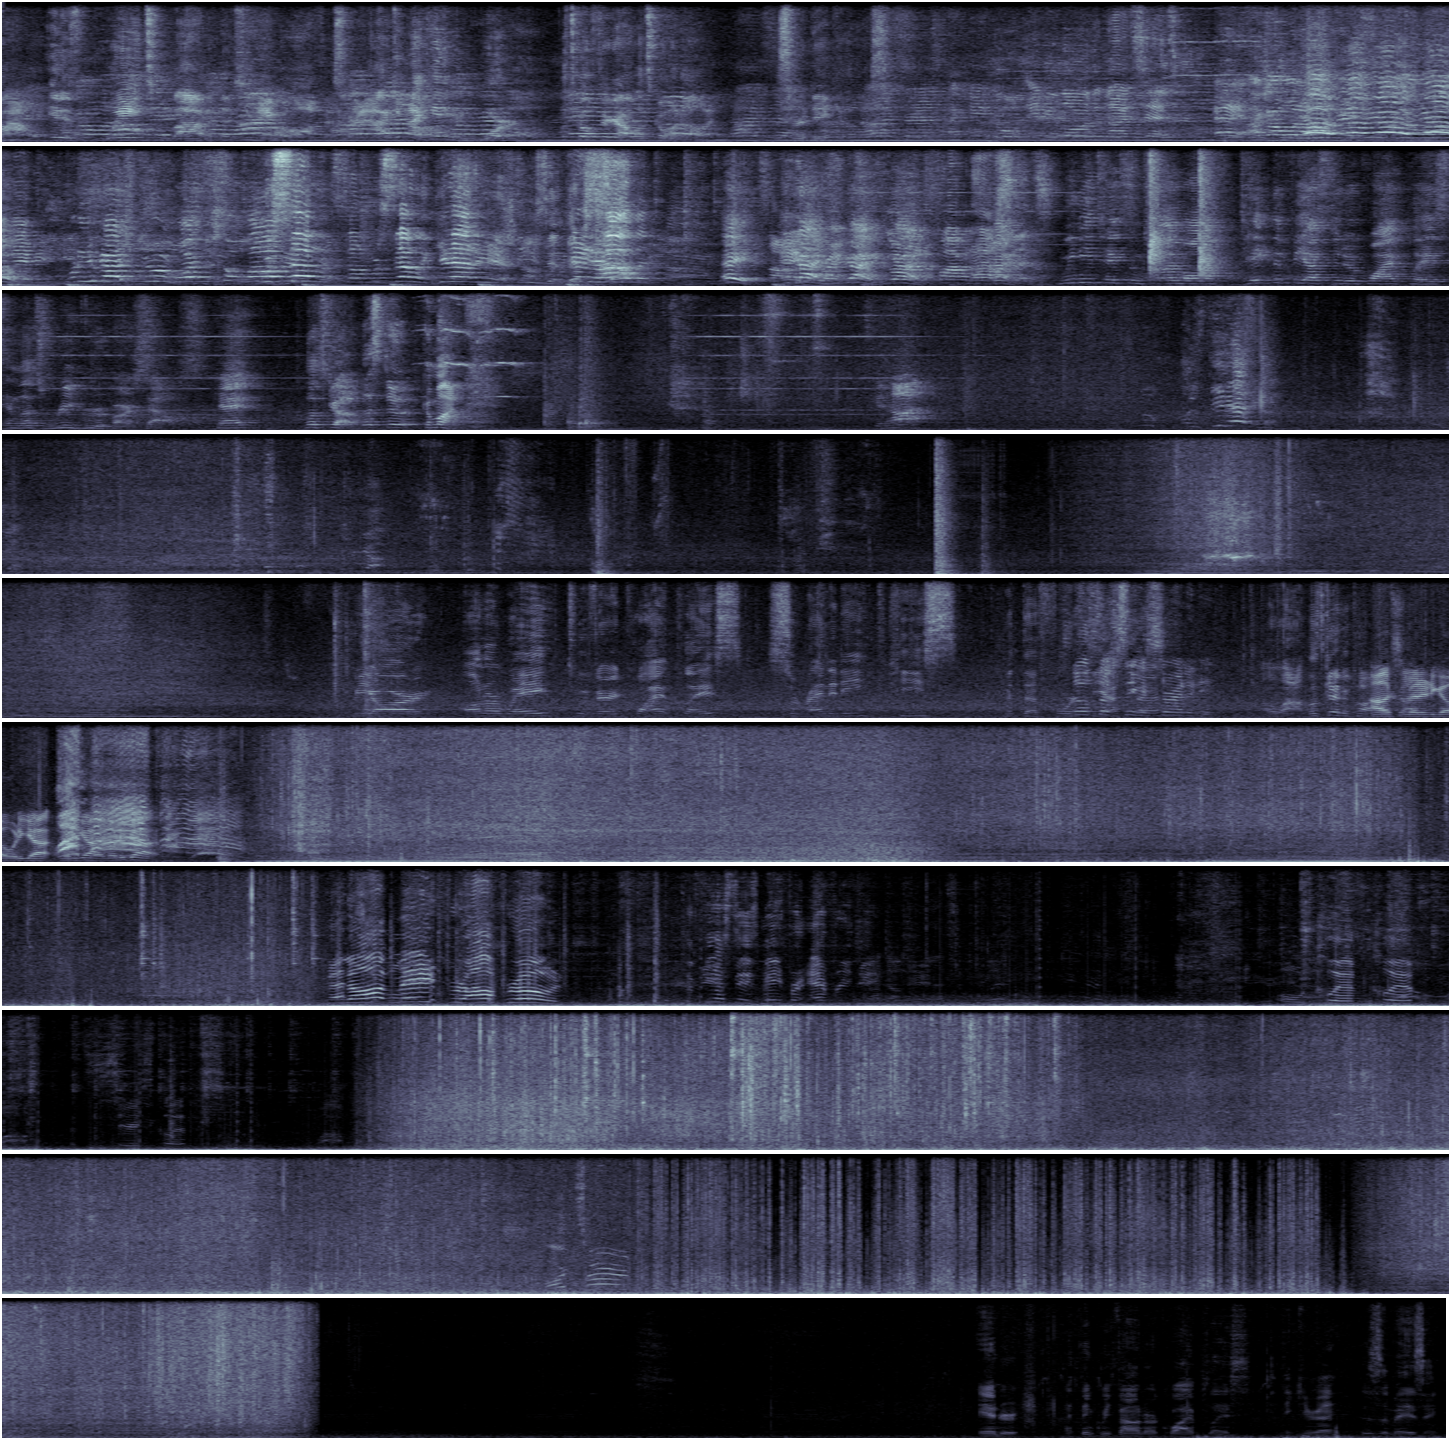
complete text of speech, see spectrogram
Wow, it is way too loud in the Tatango office right now. I, can, I can't even work. Let's go figure out what's going on. This is ridiculous. I can't go any lower than 9 cents. Hey, I got one Yo, out. yo, yo, yo! Baby. What are you guys doing? Why is it so loud? We're selling, son. We're selling. Get out of here. Jesus, Get they're out. selling. Hey, you guys, Frank, you guys, you you go down guys. to five and a half Guys, cents. We need to take some time off, take the Fiesta to a quiet place, and let's regroup ourselves. Okay? Let's go. Let's do it. Come on. Get hot. Let's Fiesta. We are on our way to a very quiet place, serenity, peace, with the Ford No such thing as serenity. Oh wow, let's get in the car. Alex, Let's ready to go. What do you got? What do you got? What do you got? Not made for off-road. The Fiesta is made for everything. Old cliff, cliff. Serious cliff. Our turn. Andrew, I think we found our quiet place. I think you're right. This is amazing.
